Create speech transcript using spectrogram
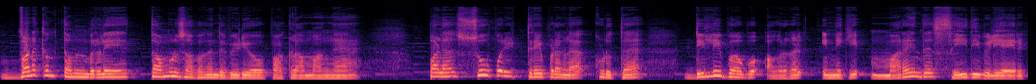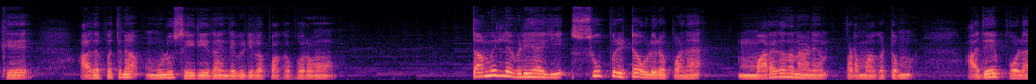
வணக்கம் தமிழ்பர்களே தமிழ் சாபக இந்த வீடியோவை பார்க்கலாமாங்க. பல சூப்பர் ஹிட் திரைப்படங்களை கொடுத்த டில்லி பாபு அவர்கள் இன்னைக்கு மறைந்த செய்தி வெளியாயிருக்கு. அதை பற்றின முழு செய்தியை தான் இந்த வீடியோவில் பார்க்க போகிறோம் தமிழில் வெளியாகி சூப்பர் ஹிட்டாக ஒளிபரப்பான மரகத நாணயம் படமாகட்டும் அதே போல்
